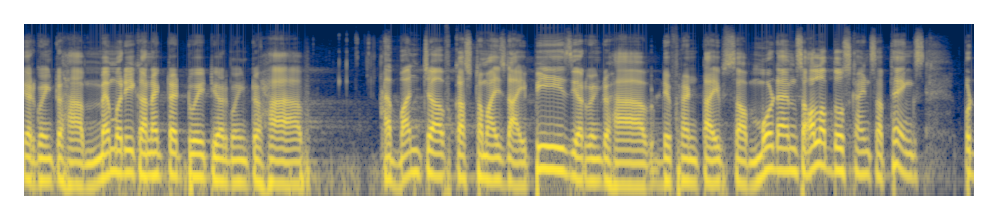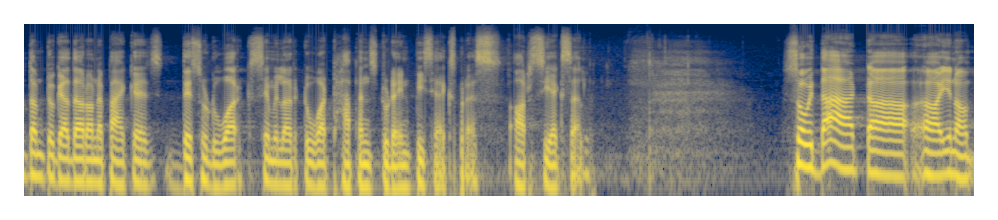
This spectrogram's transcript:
You're going to have memory connected to it. You're going to have a bunch of customized IPs, you're going to have different types of modems, all of those kinds of things, put them together on a package, they should work similar to what happens today in PCI Express or CXL. So with that, uh, uh, you know,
